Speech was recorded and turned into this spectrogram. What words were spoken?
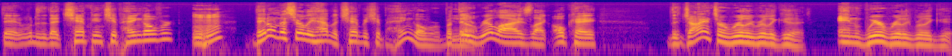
that what is it, that championship hangover. Mm-hmm. They don't necessarily have a championship hangover, but they realize like, okay, the Giants are really, really good, and we're really, really good.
